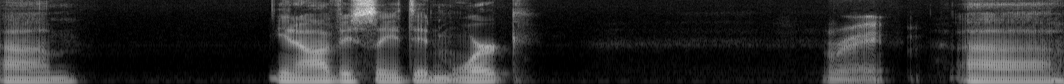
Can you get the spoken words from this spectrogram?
um, you know, obviously it didn't work. Right. Uh,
